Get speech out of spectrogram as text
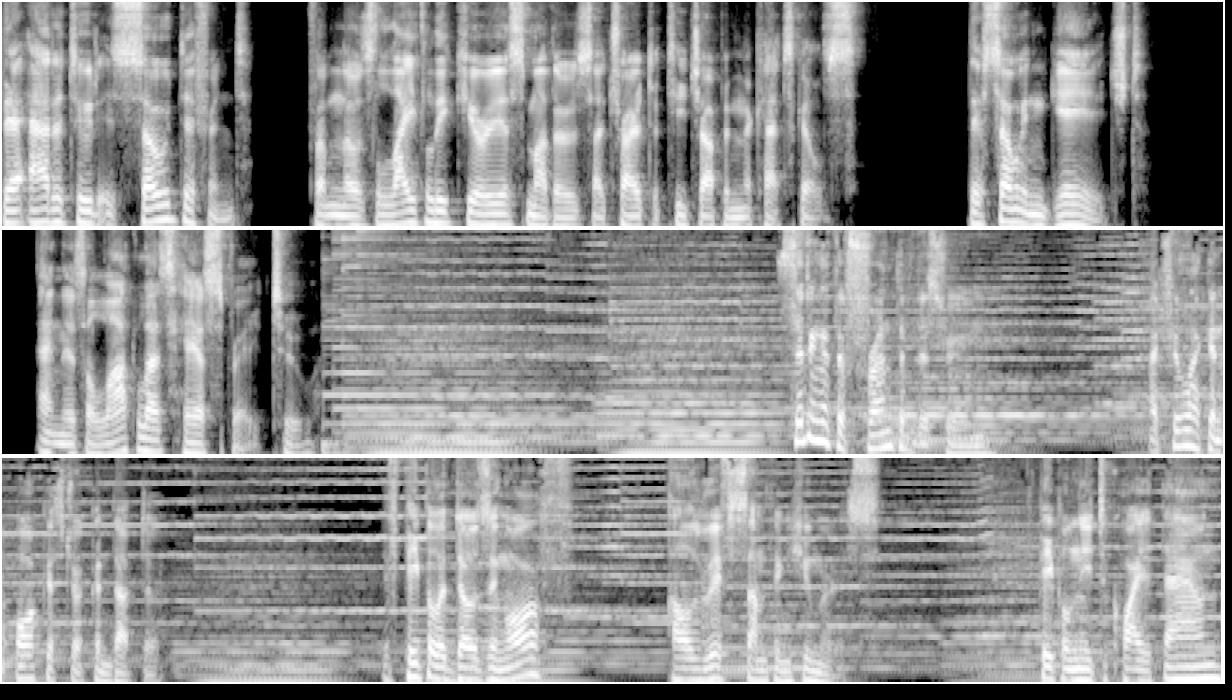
Their attitude is so different from those lightly curious mothers I tried to teach up in the Catskills. They're so engaged, and there's a lot less hairspray, too. Sitting at the front of this room, I feel like an orchestra conductor. If people are dozing off, I'll riff something humorous. If people need to quiet down,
